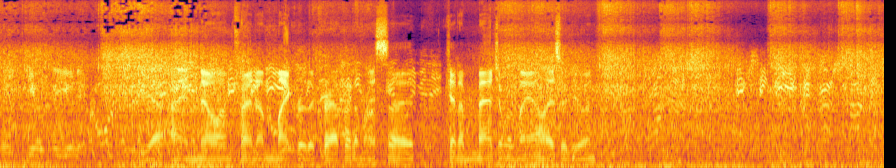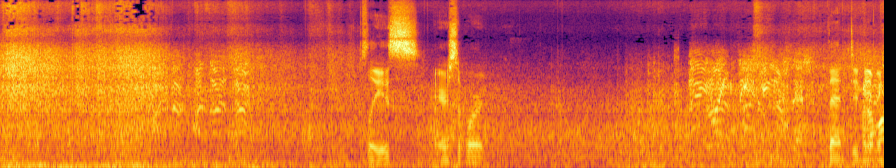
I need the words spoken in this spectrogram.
They killed the unit. Yeah, I know. I'm trying to micro the crap out of my side. Can't imagine what my allies are doing. Fixing vehicle. Repair started. Under, under attack. Please, air support. They are attacking us. that didn't even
